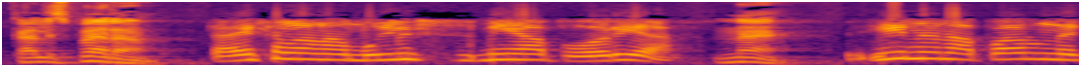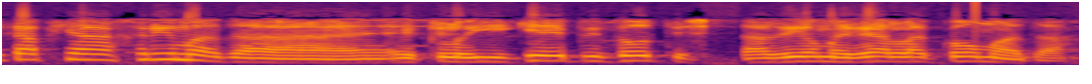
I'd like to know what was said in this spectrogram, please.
Καλησπέρα. Θα ήθελα να μου λύσεις μία απορία. Ναι. Είναι να πάρουν κάποια χρήματα, εκλογική επιδότηση, τα δύο μεγάλα κόμματα.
